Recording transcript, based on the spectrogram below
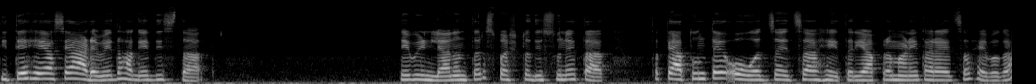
तिथे हे असे आडवे धागे दिसतात. ते विणल्यानंतर स्पष्ट दिसून येतात. तर त्यातून ते ओवत जायचं आहे तर याप्रमाणे करायचं हे बघा.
